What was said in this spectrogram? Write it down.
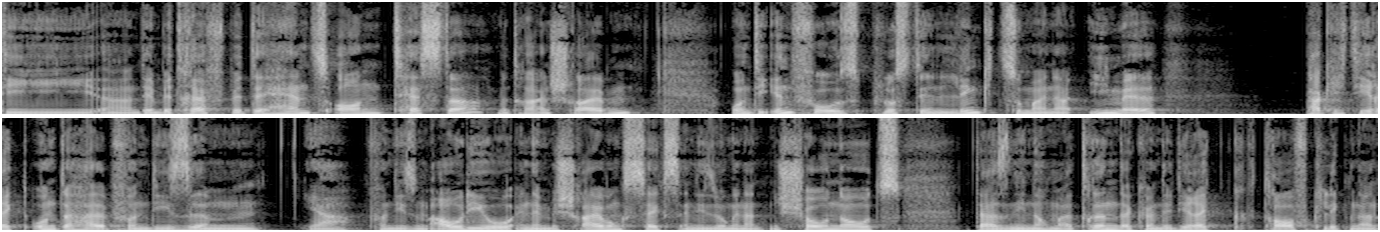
die, äh, den Betreff bitte Hands-on-Tester mit reinschreiben. Und die Infos plus den Link zu meiner E-Mail packe ich direkt unterhalb von diesem, ja, von diesem Audio in den Beschreibungstext, in die sogenannten Show Notes. Da sind die nochmal drin, da könnt ihr direkt draufklicken, dann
